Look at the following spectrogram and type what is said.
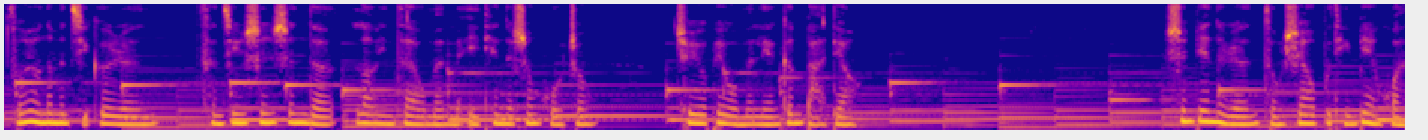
总有那么几个人，曾经深深的烙印在我们每一天的生活中，却又被我们连根拔掉。身边的人总是要不停变换，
